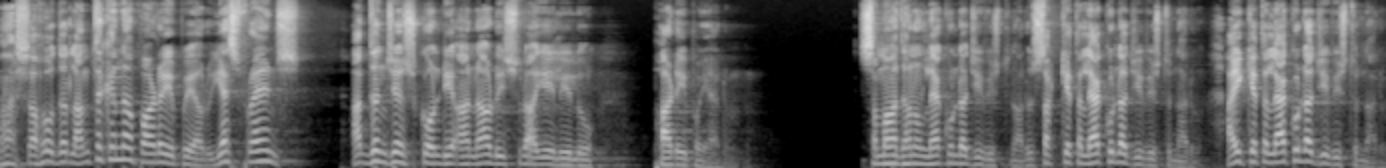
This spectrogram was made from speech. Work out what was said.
మా సహోదరులు అంతకన్నా పాడైపోయారు. ఎస్ ఫ్రెండ్స్ అర్థం చేసుకోండి ఆనాడు ఇస్రాయేలీలు పాడైపోయారు. సమాధానం లేకుండా జీవిస్తున్నారు సఖ్యత లేకుండా జీవిస్తున్నారు ఐక్యత లేకుండా జీవిస్తున్నారు.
